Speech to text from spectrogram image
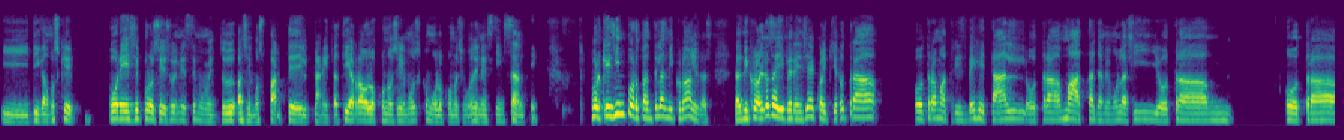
y digamos que por ese proceso en este momento hacemos parte del planeta Tierra o lo conocemos como lo conocemos en este instante. ¿Por qué es importante las microalgas? Las microalgas, a diferencia de cualquier otra, otra matriz vegetal, otra mata, llamémosla así, otra, otra,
